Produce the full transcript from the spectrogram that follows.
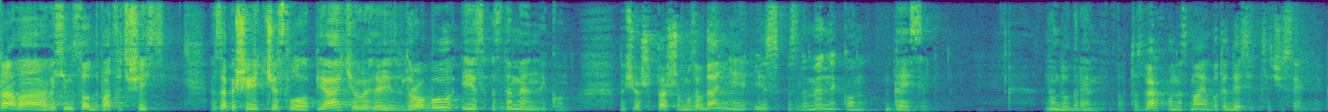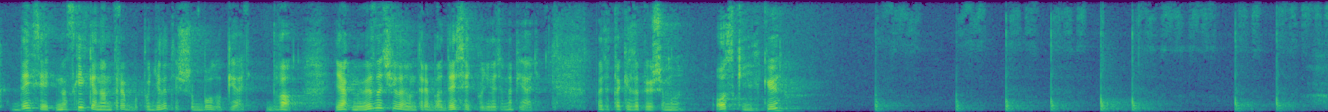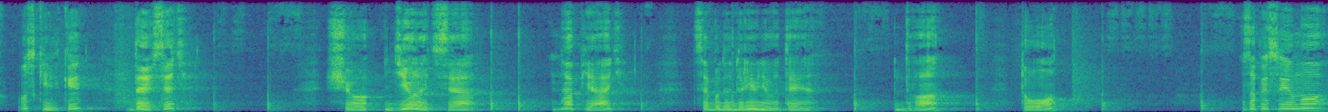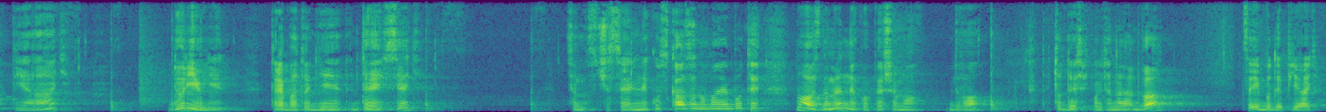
Вправа 826. Запишіть число 5 у вигляді дробу із знаменником. Ну що ж, в першому завданні із знаменником 10. Ну добре. Тобто зверху у нас має бути 10, це чисельник. 10 на скільки нам треба поділити, щоб було 5? 2. Як ми визначили, нам треба 10 поділити на 5. Давайте так і запишемо. Оскільки. Оскільки 10, що ділиться на 5, це буде дорівнювати 2, то записуємо 5 дорівнює. Треба тоді 10. Це у нас чисельнику сказано має бути. Ну, а в знаменнику пишемо 2. Тобто 10 поділити на 2, це і буде 5.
